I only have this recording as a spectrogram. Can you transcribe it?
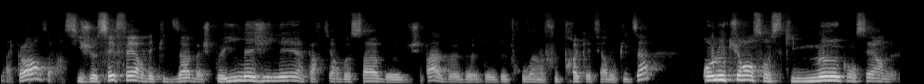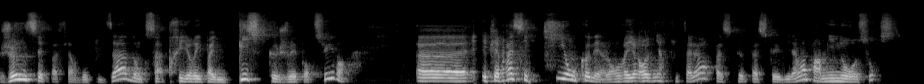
D'accord? Si je sais faire des pizzas, ben, je peux imaginer à partir de ça, de, je sais pas, de, de, trouver un food truck et de faire des pizzas. En l'occurrence, en ce qui me concerne, je ne sais pas faire des pizzas, donc ça a priori pas une piste que je vais poursuivre. Euh, et puis après, c'est qui on connaît? Alors on va y revenir tout à l'heure parce que, parce qu'évidemment, parmi nos ressources,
